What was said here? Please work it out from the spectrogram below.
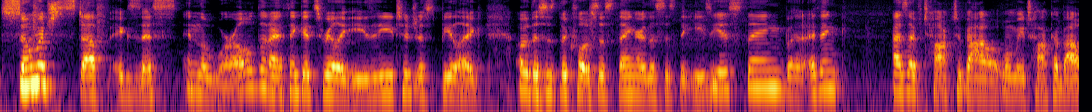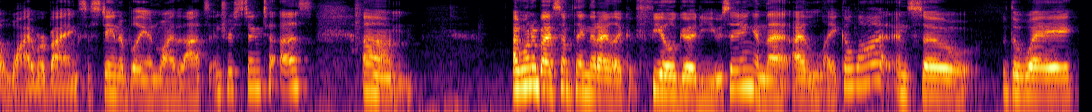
so much stuff exists in the world, and I think it's really easy to just be like, "Oh, this is the closest thing," or "This is the easiest thing." But I think, as I've talked about when we talk about why we're buying sustainably and why that's interesting to us. Um, I want to buy something that I like feel good using and that I like a lot. And so the way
